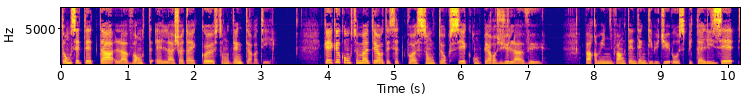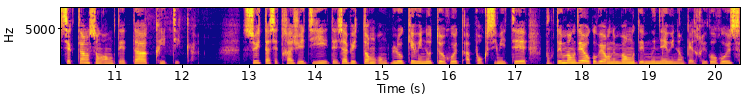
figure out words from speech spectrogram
Dans cet État, la vente et l'achat d'alcool sont interdits. Quelques consommateurs de cette boisson toxique ont perdu la vue. Parmi une vingtaine d'individus hospitalisés, certains sont en état critique. Suite à cette tragédie, des habitants ont bloqué une autoroute à proximité pour demander au gouvernement de mener une enquête rigoureuse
